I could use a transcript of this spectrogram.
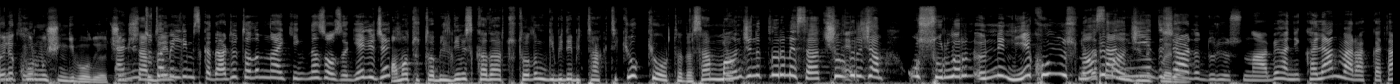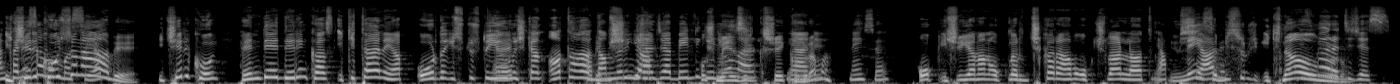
öyle ki. kurmuşun gibi oluyor. Çünkü Yani sen tutabildiğimiz kadar tutalım Night King nasıl olsa gelecek. ama tutabildiğimiz kadar tutalım gibi de bir taktik yok ki ortada. Sen mancınıkları mesela çıldıracağım. O surların önüne niye koyuyorsun Ya abi sen niye mancınıkları? dışarıda duruyorsun abi? Hani kalen var hakikaten. Kale İçeri koysana yap. abi. İçeri koy. Hendeğe derin kaz. iki tane yap. Orada üst üste Evet. yığılmışken at abi. Adamların bir şey yap. geleceği belli Hoş geliyorlar. menzil şey kalır yani, ama. Neyse. Ok işte yanan okları çıkar abi okçularla at. Yap bir şey Neyse abi. bir sürü ikna Biz olmuyorum. öğreteceğiz?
